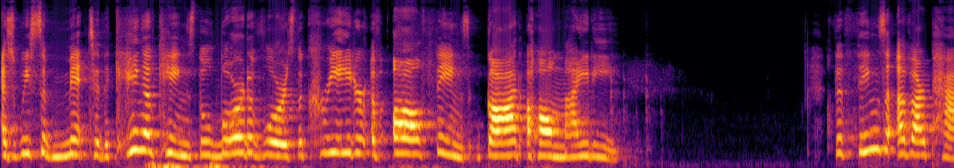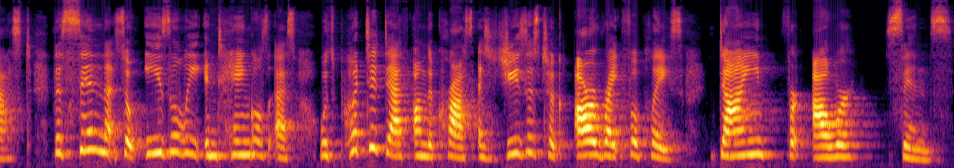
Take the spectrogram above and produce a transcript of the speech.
As we submit to the King of Kings, the Lord of Lords, the Creator of all things, God Almighty the things of our past, the sin that so easily entangles us, was put to death on the cross as Jesus took our rightful place, dying for our sins.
